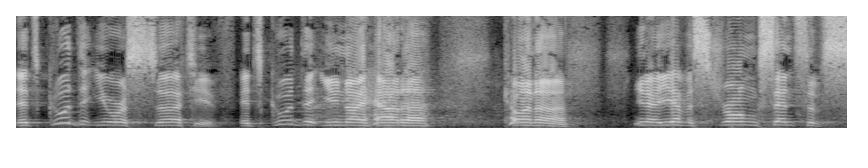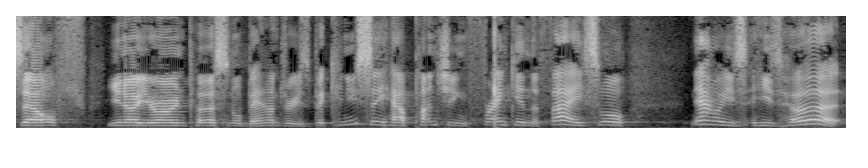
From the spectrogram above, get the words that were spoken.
It's good that you're assertive. It's good that you know how to kind of, you know, you have a strong sense of self you know your own personal boundaries. But can you see how punching Frank in the face, well, now he's, he's hurt,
